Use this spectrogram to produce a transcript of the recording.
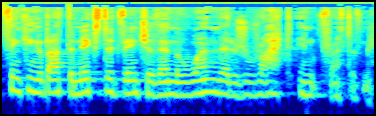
thinking about the next adventure than the one that is right in front of me.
